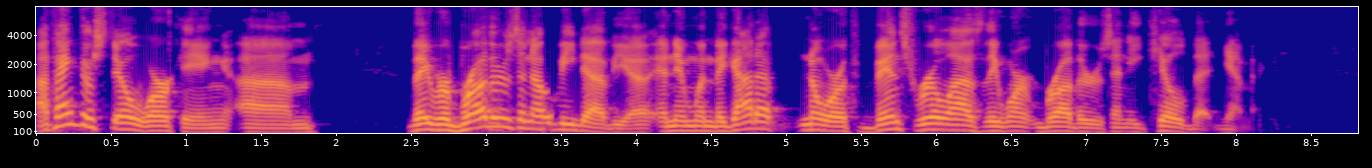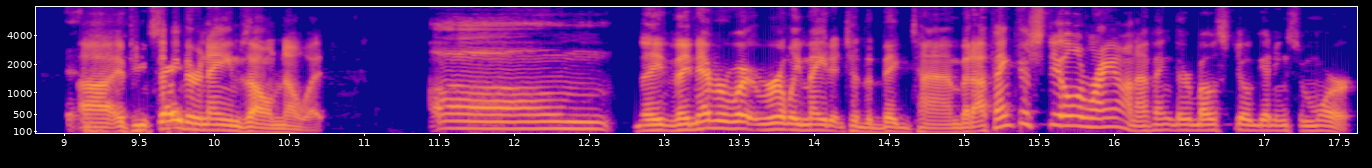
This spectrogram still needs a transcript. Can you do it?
I think they're still working. Um, they were brothers in OVW, and then when they got up north, Vince realized they weren't brothers, and he killed that gimmick. Uh, if you say their names, I'll know it. Um, they they never really made it to the big time, but I think they're still around. I think they're both still getting some work.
